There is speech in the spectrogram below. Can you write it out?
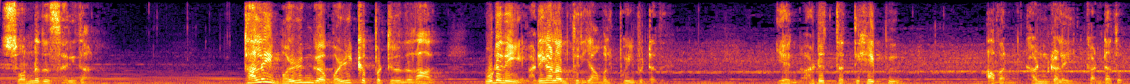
சொன்னது சரிதான். தலை மழுங்க மழிக்கப்பட்டிருந்ததால் உடனே அடையாளம் தெரியாமல் போய்விட்டது. என் அடுத்த திகைப்பு அவன் கண்களை கண்டதும்.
